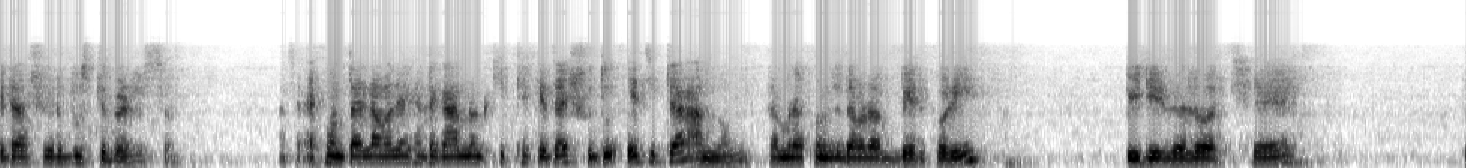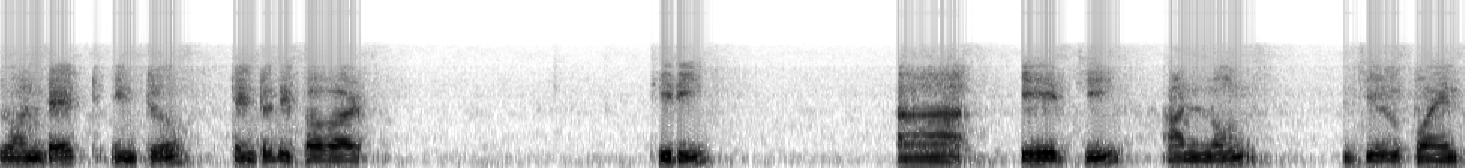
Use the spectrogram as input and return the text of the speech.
এটা আসলে বুঝতে পেরেছ। আচ্ছা এখন তাহলে আমাদের এখান থেকে আননোন কি থেকে যায়? শুধু এজিটা আননোন আমরা এখন যদি আমরা বের করি পিডির ভ্যালু হচ্ছে two hundred into ten to the power three Ag unknown zero point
